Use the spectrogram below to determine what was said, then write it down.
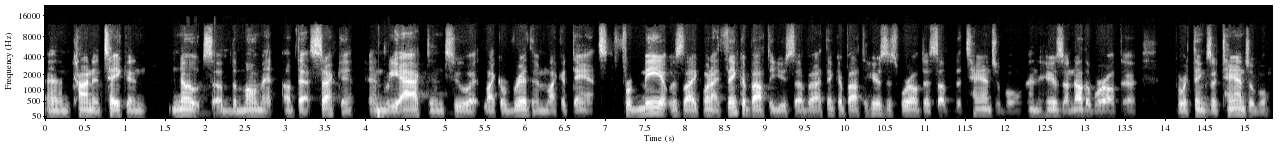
and kind of taking notes of the moment of that second and reacting to it like a rhythm, like a dance. For me, it was like when I think about the use of it, I think about the here's this world that's of the tangible, and here's another world that, where things are tangible.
